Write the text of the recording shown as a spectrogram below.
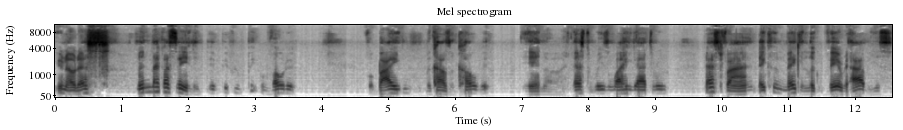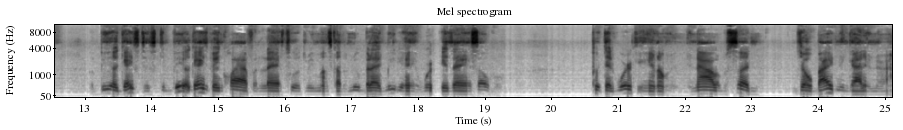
you know, that's, like I said, if, if people voted for Biden because of COVID, and uh, that's the reason why he got through, that's fine. They couldn't make it look very obvious. Bill Gates just Bill Gates been quiet for the last two or three months because the new black media had worked his ass over, put that work in on him, and now all of a sudden, Joe Biden got in there.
